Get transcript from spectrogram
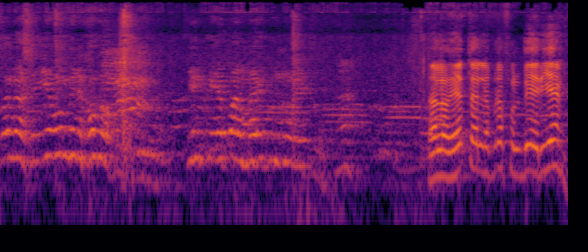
કોના છે એ મમ્મીને ખબર પડી. કેમ કે એ પણ માયકું ન હોય એટલે હાલો હેતલ ને પ્રફુલ્લ બે રહ્યા ને.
